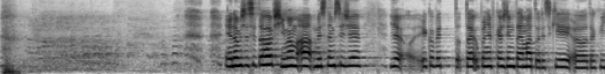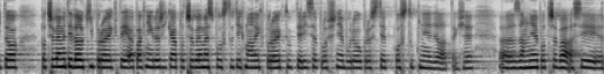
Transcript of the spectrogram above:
Jenom, že si toho všímám a myslím si, že, že jakoby to, to je úplně v každém tématu. Vždycky uh, takový to, potřebujeme ty velké projekty a pak někdo říká, potřebujeme spoustu těch malých projektů, které se plošně budou prostě postupně dělat. Takže uh, za mě je potřeba asi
